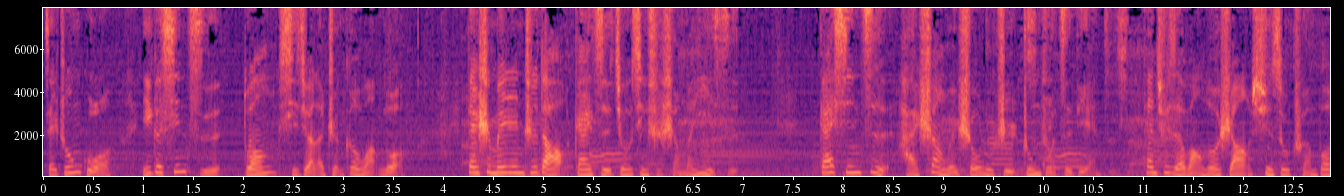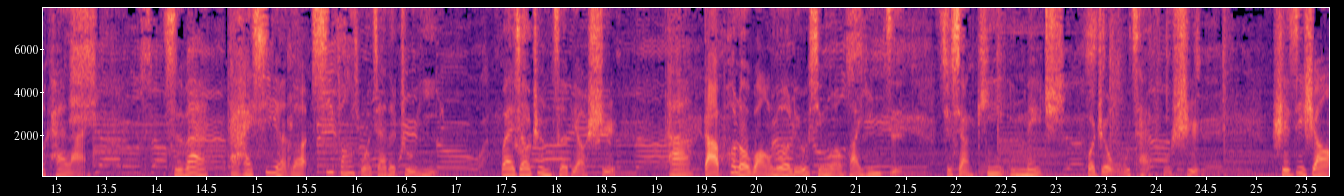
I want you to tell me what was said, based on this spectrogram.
在中国，一个新词“端”席卷了整个网络， 但是没人知道该字究竟是什么意思。该新字还尚未收录至中国字典，但却在网络上迅速传播开来。此外，它还吸引了西方国家的注意。外交政策表示，它打破了网络流行文化因子，就像 key image 或者五彩服饰。实际上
